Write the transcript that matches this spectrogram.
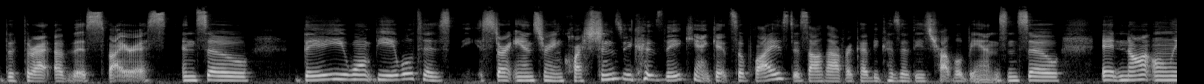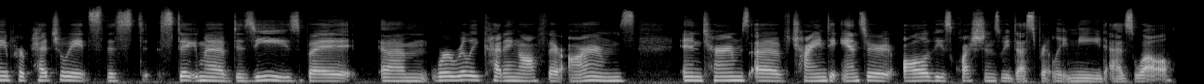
the threat of this virus. And so, they won't be able to start answering questions because they can't get supplies to South Africa because of these travel bans. And so it not only perpetuates this st- stigma of disease, but um, we're really cutting off their arms in terms of trying to answer all of these questions we desperately need as well.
